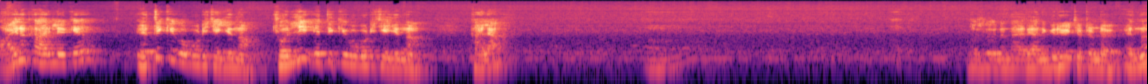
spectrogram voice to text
വായനക്കാരിലേക്ക് എത്തിക്കുക കൂടി ചെയ്യുന്ന ചൊല്ലി എത്തിക്കുക കൂടി ചെയ്യുന്ന കല. മധുസൂദനൻ നേരെ അനുഗ്രഹിച്ചിട്ടുണ്ട് എന്ന്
